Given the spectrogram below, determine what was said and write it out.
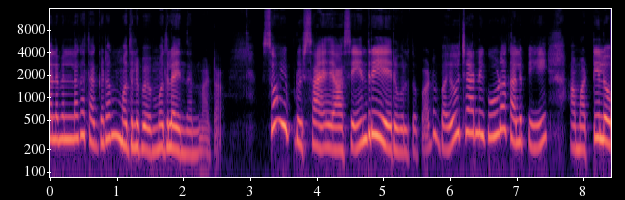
మెల్లమెల్లగా తగ్గడం మొదలు మొదలైందనమాట. సో ఇప్పుడు ఆ సేంద్రియ ఎరువులతో పాటు బయోచార్ని కూడా కలిపి ఆ మట్టిలో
